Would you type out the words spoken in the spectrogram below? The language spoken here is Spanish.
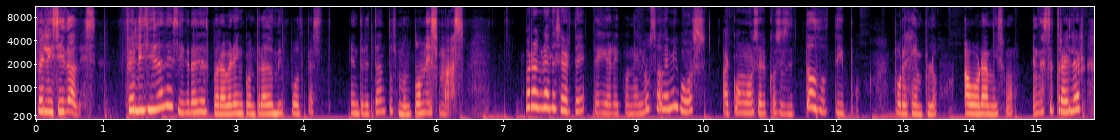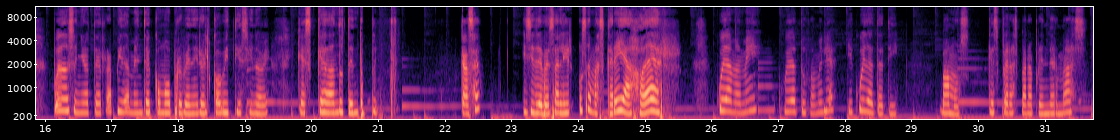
Felicidades. Felicidades y gracias por haber encontrado mi podcast, entre tantos montones más. Para agradecerte, te guiaré con el uso de mi voz a cómo hacer cosas de todo tipo. Por ejemplo, ahora mismo, en este tráiler, puedo enseñarte rápidamente cómo prevenir el COVID-19, que es quedándote en tu casa. Y si debes salir, usa mascarilla, joder. Cuídame a mí, cuida a tu familia y cuídate a ti. Vamos, qué esperas para aprender más?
